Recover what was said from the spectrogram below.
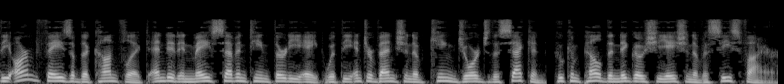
The armed phase of the conflict ended in May 1738 with the intervention of King George II, who compelled the negotiation of a ceasefire.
